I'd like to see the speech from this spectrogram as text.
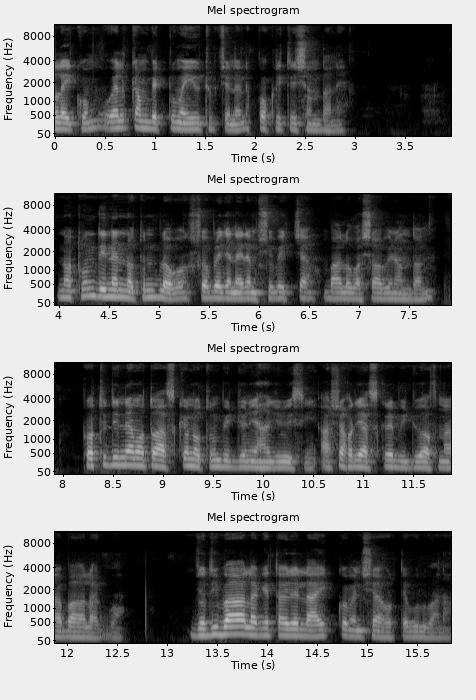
আলাইকুম। Welcome back to my YouTube channel প্রকৃতির সন্ধানে। নতুন দিনের নতুন ব্লগ সবরে জানাইলাম শুভেচ্ছা, ভালোবাসা, অভিনন্দন। প্রতিদিনের মতো আজকে নতুন ভিডিও নিয়ে হাজির হয়েছি আশা করি আজকের ভিডিও আপনারা ভালো লাগবো। যদি ভালো লাগে তাহলে লাইক কমেন্ট শেয়ার করতে ভুলবা না।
